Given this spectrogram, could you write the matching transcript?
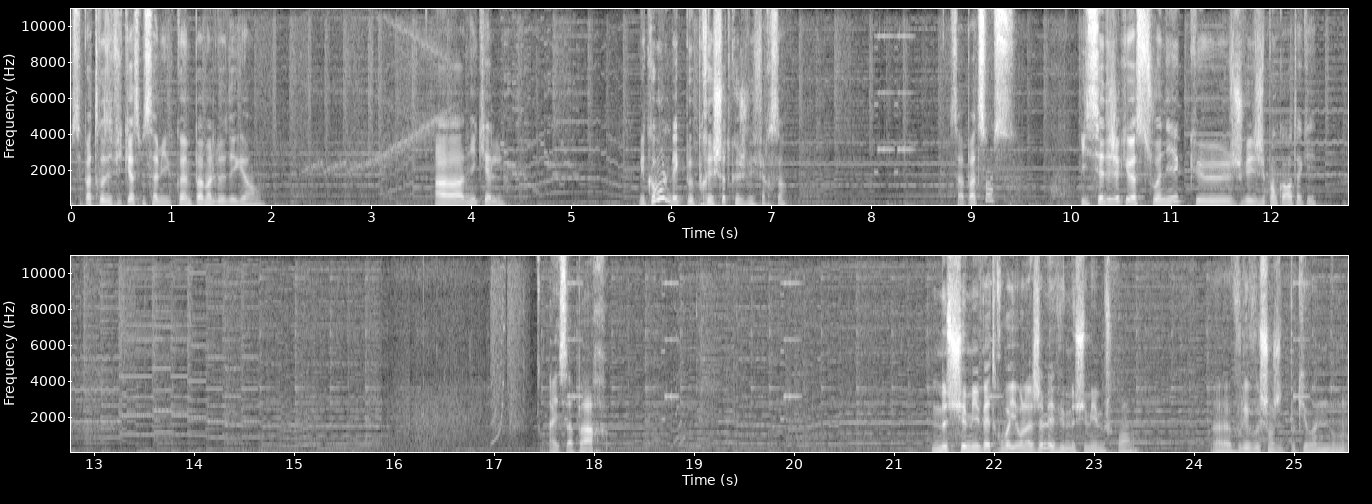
C'est pas très efficace, mais ça a mis quand même pas mal de dégâts. Hein. Ah, nickel. Mais comment le mec peut pré-shot que je vais faire ça? Ça a pas de sens. Il sait déjà qu'il va se soigner que je vais, j'ai pas encore attaqué. Allez, ça part. Monsieur Mime va être envoyé. On l'a jamais vu, Monsieur Mime, je crois. Hein. Euh, voulez-vous changer de Pokémon? Non.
